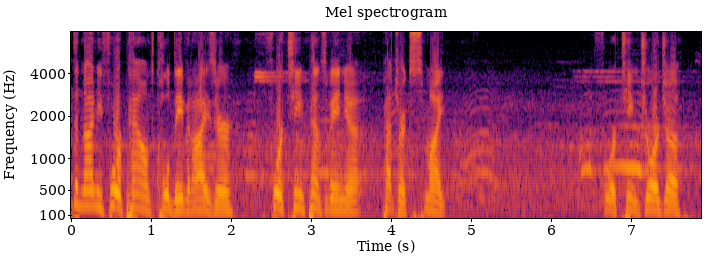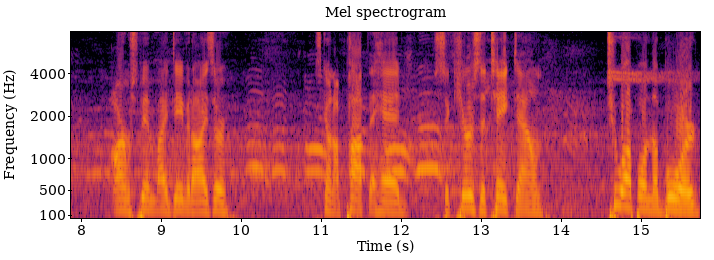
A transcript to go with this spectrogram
to 94 pounds, Kole Davidheiser. 14 Pennsylvania, Patrick Smyth. 14 Georgia, arm spin by Davidheiser. He's gonna pop the head, secures the takedown. Two up on the board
